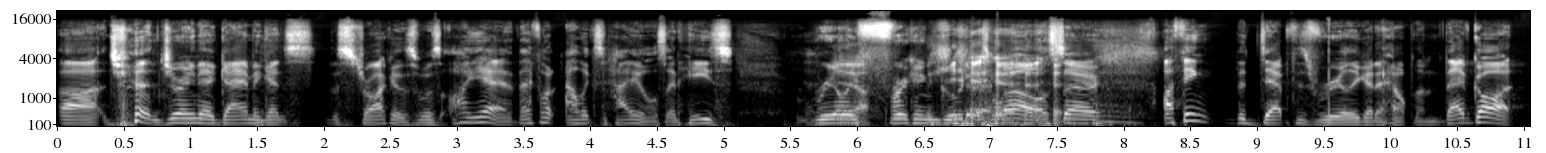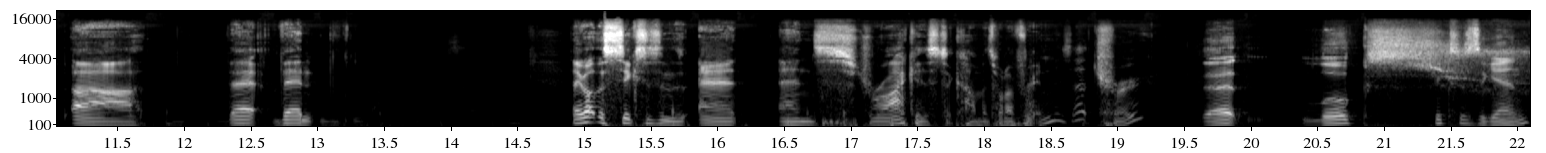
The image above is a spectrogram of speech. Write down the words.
uh, during their game against the Strikers was, oh yeah, they've got Alex Hales, and he's really Yeah. freaking good as well. So I think the depth is really going to help them. They've got uh, their then they got the Sixers and and and Strikers to come. Is what I've written. Is that true? that looks. Sixes again.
